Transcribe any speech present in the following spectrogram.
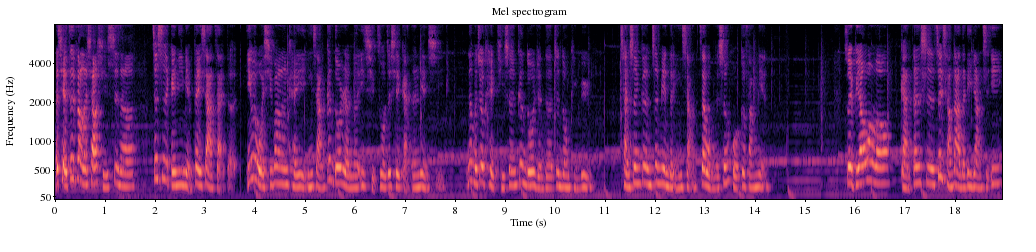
而且最棒的消息是呢，这是给你免费下载的，因为我希望可以影响更多人呢一起做这些感恩练习，那么就可以提升更多人的振动频率，产生更正面的影响在我们的生活各方面。所以不要忘了哦，感恩是最强大的力量之一。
